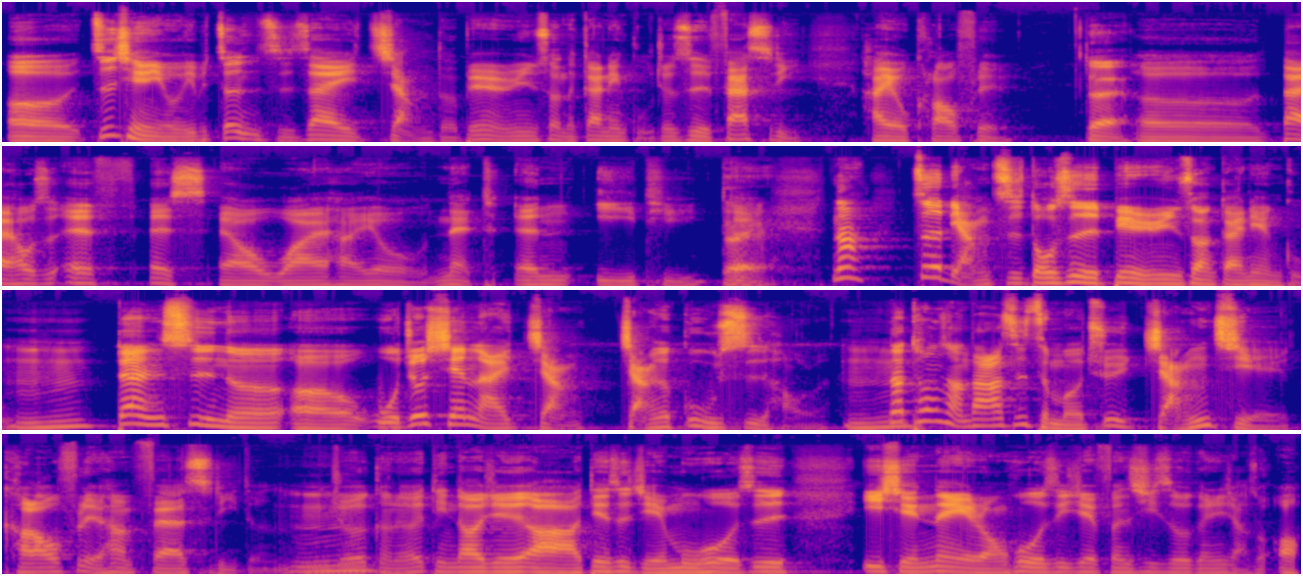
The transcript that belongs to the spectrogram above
呃，之前有一阵子在讲的边缘运算的概念股，就是 Fastly 还有 Cloudflare。对，呃，代号是 F S L Y，还有 Net N E T。对，对那这两只都是边缘运算概念股。嗯哼。但是呢，呃，我就先来讲讲一个故事好了。嗯哼。那通常大家是怎么去讲解 Cloudflare 和 Fastly 的？嗯哼。你觉得可能会听到一些啊电视节目，或者是一些内容，或者是一些分析师会跟你讲说，哦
